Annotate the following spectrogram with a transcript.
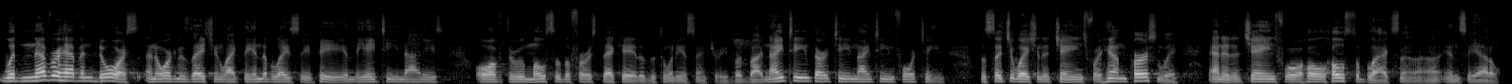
would never have endorsed an organization like the NAACP in the 1890s or through most of the first decade of the 20th century. But by 1913, 1914, the situation had changed for him personally, and it had changed for a whole host of blacks uh, in Seattle.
